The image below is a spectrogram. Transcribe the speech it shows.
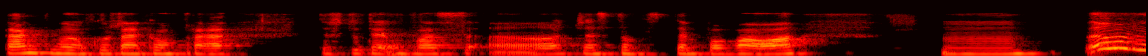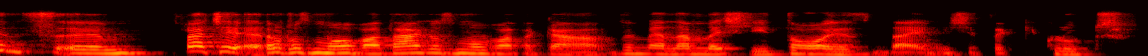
tak, moją koleżanką, która też tutaj u Was a, często występowała. Mm, no więc raczej rozmowa, tak, rozmowa, taka wymiana myśli, to jest, wydaje mi się, taki klucz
